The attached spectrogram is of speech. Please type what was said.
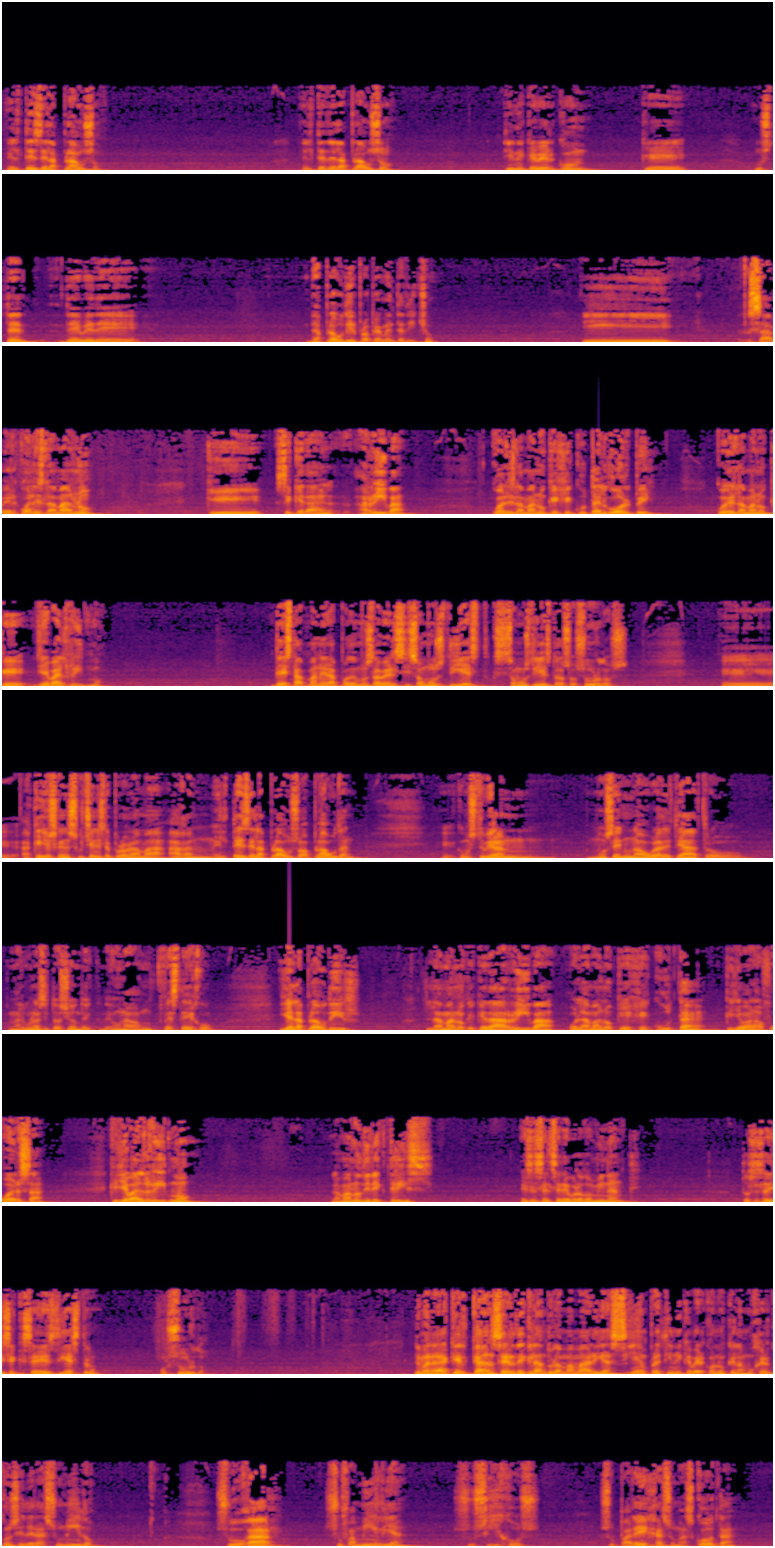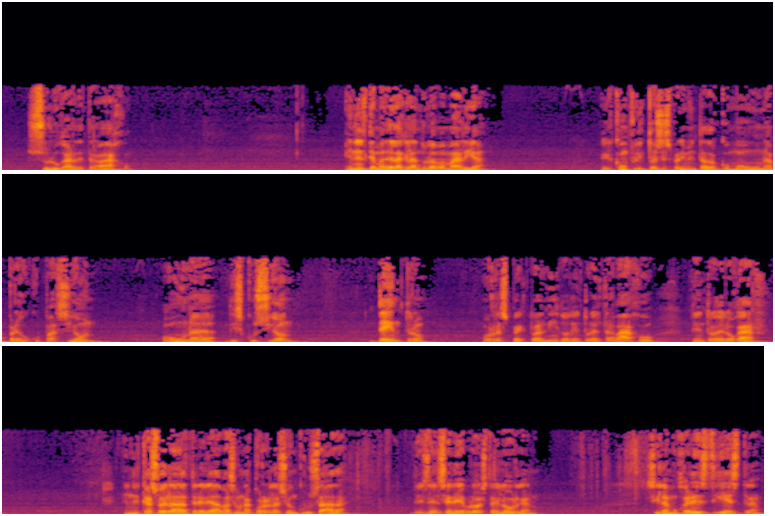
el test del aplauso. El test del aplauso tiene que ver con que usted debe de, de aplaudir propiamente dicho y saber cuál es la mano que se queda arriba, cuál es la mano que ejecuta el golpe, cuál es la mano que lleva el ritmo. De esta manera podemos saber si somos, somos diestros o zurdos. Eh, aquellos que escuchen este programa hagan el test del aplauso, aplaudan, eh, como si estuvieran, no sé, en una obra de teatro, en alguna situación de, un festejo, y al aplaudir, la mano que queda arriba o la mano que ejecuta, que lleva la fuerza, que lleva el ritmo, la mano directriz, ese es el cerebro dominante. Entonces se dice que se es diestro o zurdo. De manera que el cáncer de glándula mamaria siempre tiene que ver con lo que la mujer considera su nido, su hogar, su familia, sus hijos, su pareja, su mascota, su lugar de trabajo. En el tema de la glándula mamaria, el conflicto es experimentado como una preocupación o una discusión dentro o respecto al nido, dentro del trabajo, dentro del hogar. En el caso de la lateralidad va a ser una correlación cruzada desde el cerebro hasta el órgano. Si la mujer es diestra,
